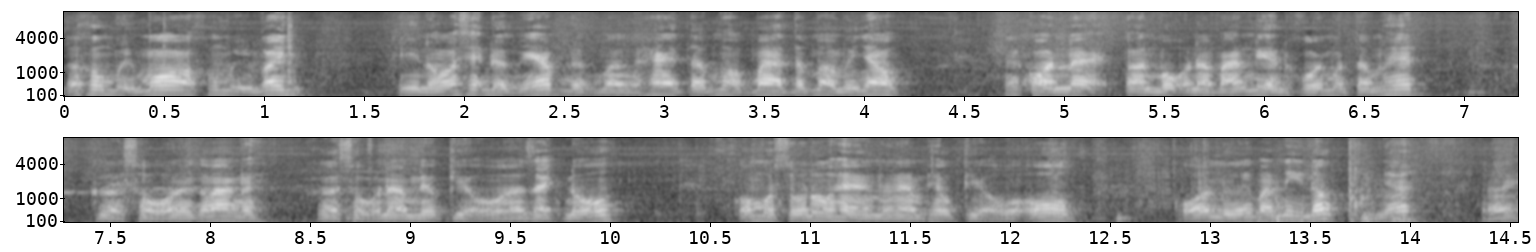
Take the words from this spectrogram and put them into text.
Nó không bị mo không bị vênh thì nó sẽ được ghép được bằng hai tấm hoặc ba tấm vào với nhau. Thế còn lại toàn bộ là ván liền khối một tấm hết. Cửa sổ này các bác này cửa sổ làm theo kiểu à, rạch nỗ. Có một số lô hàng là làm theo kiểu ô có lưới bắn inox nhá đấy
